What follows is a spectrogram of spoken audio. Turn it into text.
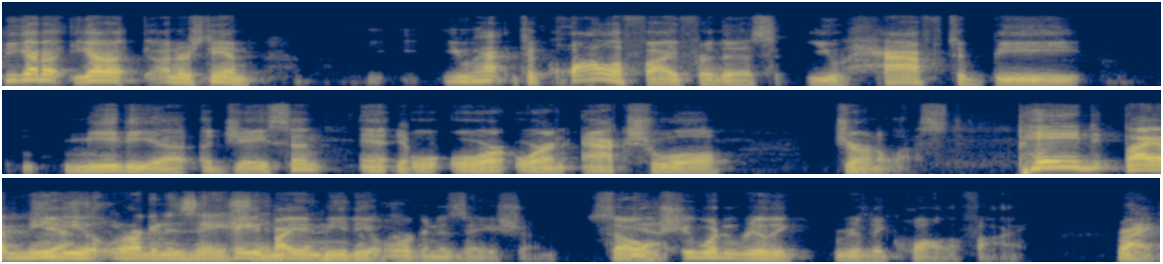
You gotta you gotta understand. You have to qualify for this. You have to be media adjacent and, Yep. or, or or an actual journalist paid by a media organization. paid by a and- media organization. So Yeah. she wouldn't really really qualify. Right.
